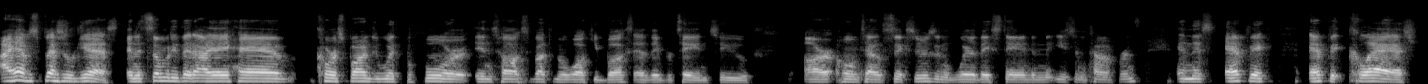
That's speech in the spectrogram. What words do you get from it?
I have a special guest, and it's somebody that I have corresponded with before in talks about the Milwaukee Bucks as they pertain to our hometown Sixers and where they stand in the Eastern Conference, and this epic, epic clash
